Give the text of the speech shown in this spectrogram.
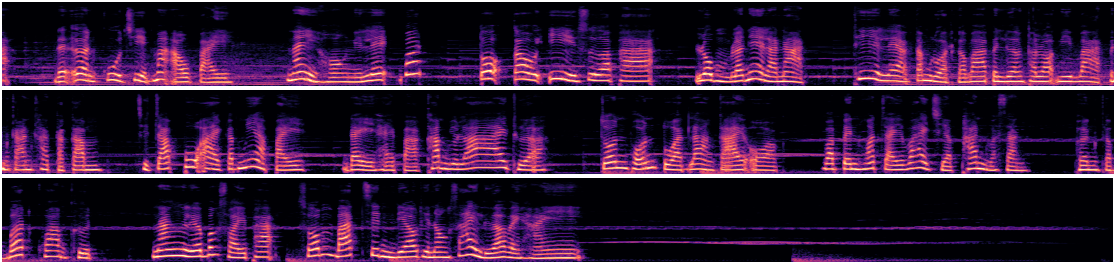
ได้เอิ้นกู้ชีพมาเอาไป ในห้องนี่เละเบิดโต๊ะเก้าอี้เสื้อผ้าล่มละเนระนาด ที่แรกตำรวจก็ว่าเป็นเรื่องทะเลาะวิวาทเป็นการฆาตกรรม สิจับผู้อายกับเมียไป ได้ให้ปากคำอยู่หลายเถื่อจนผลตรวจร่างกายออก ว่าเป็นหัวใจไหวเฉียบพันวสันเพิ่นกับเบิดความคืดนั่งเหลือเบังสอยพระสมบัติสิ้นเดียวที่น้องไส้เหลือไว้ให้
